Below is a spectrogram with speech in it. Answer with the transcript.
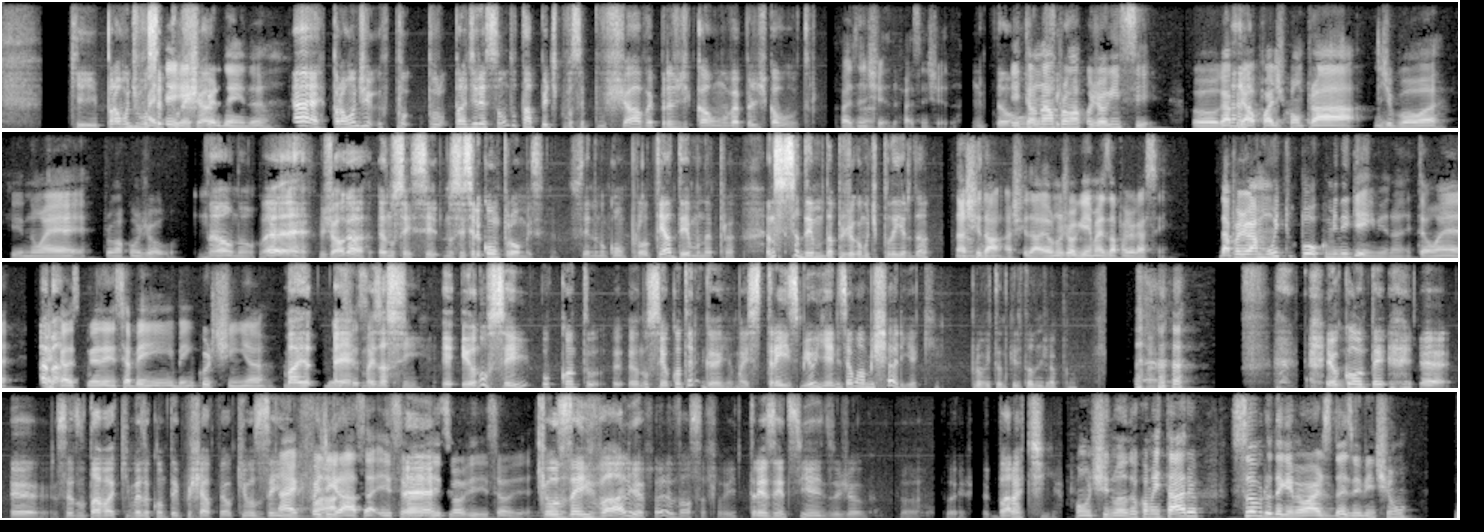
Que pra onde você puxar. perdendo. É, pra onde. pu- pu- Pra direção do tapete que você puxar, vai prejudicar um, vai prejudicar o outro. Faz sentido, faz sentido. Então. Então não é um fica- problema com o jogo em si. O Gabriel pode comprar de boa, que não é problema com o jogo. Não, não. É, é, joga. Eu não sei se. Não sei se ele comprou, mas se ele não comprou, tem a demo, né? Pra... Eu não sei se a demo dá pra jogar multiplayer, dá? Acho que Uhum. dá, acho que dá. Eu não joguei, mas dá pra jogar sim. Dá pra jogar Uhum. muito pouco minigame, né? Então é, É, é aquela experiência bem, bem curtinha. Mas, Bem é, mas assim, eu não sei o quanto. Eu não sei o quanto ele ganha, mas 3 mil ienes é uma micharia aqui. Aproveitando que ele tá no Japão. Eu contei. é, é, você não tava aqui, mas eu contei pro Chapéu que eu usei. Ah, que foi de graça. Isso eu, É. vi, isso eu vi, isso eu vi. Que eu usei Vale. falei, Nossa, foi 300 ienes o jogo. Foi, foi baratinho. Continuando o comentário sobre o The Game Awards 2021,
